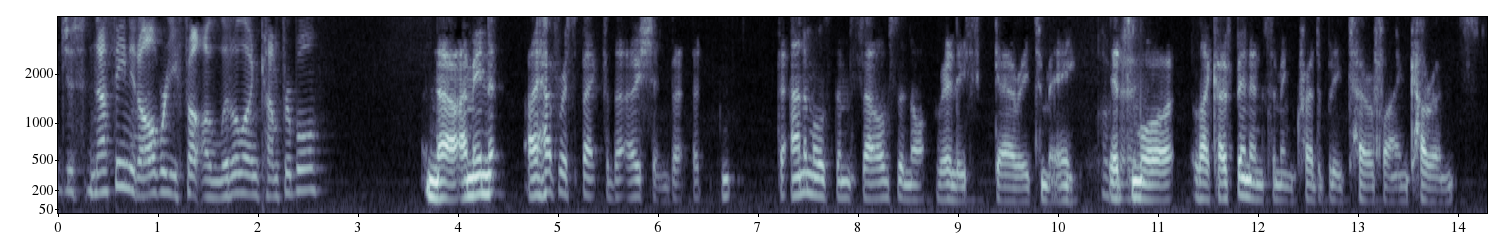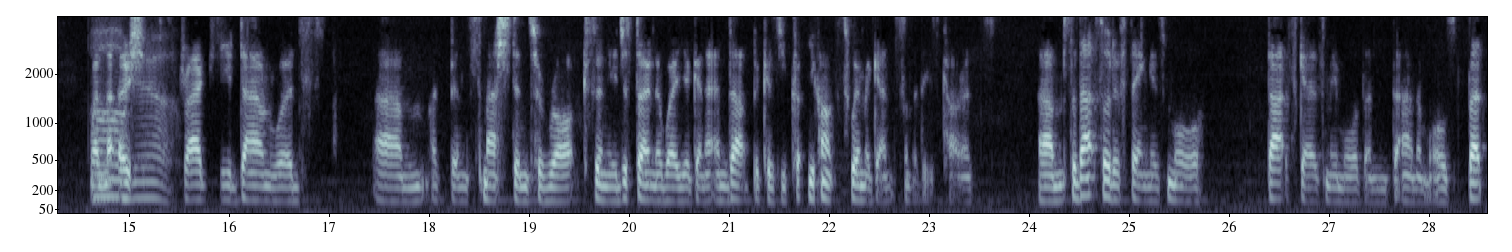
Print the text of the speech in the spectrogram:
just nothing at all where you felt a little uncomfortable. No, I mean, I have respect for the ocean, but the animals themselves are not really scary to me. Okay. It's more like I've been in some incredibly terrifying currents when oh, the ocean yeah. just drags you downwards. Um, I've been smashed into rocks, and you just don't know where you're going to end up because you you can't swim against some of these currents. Um, so that sort of thing is more that scares me more than the animals. But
